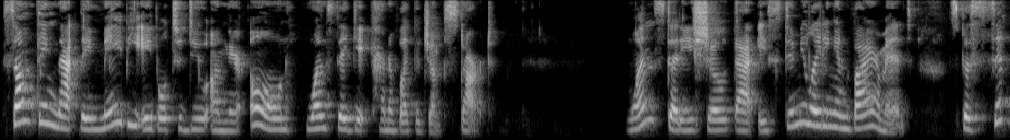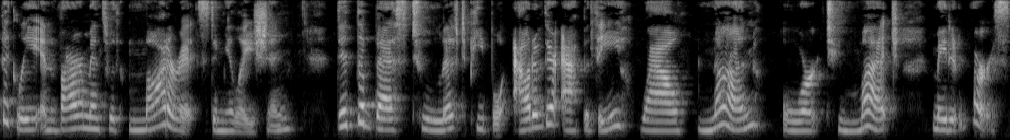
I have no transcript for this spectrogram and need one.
something that they may be able to do on their own once they get kind of like a jump start. One study showed that a stimulating environment, specifically environments with moderate stimulation, did the best to lift people out of their apathy, while none or too much made it worse.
